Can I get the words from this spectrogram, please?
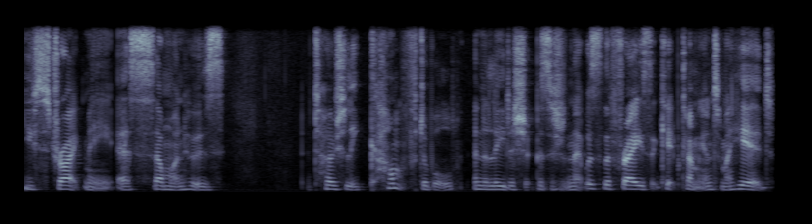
you strike me as someone who's totally comfortable in a leadership position. That was the phrase that kept coming into my head.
